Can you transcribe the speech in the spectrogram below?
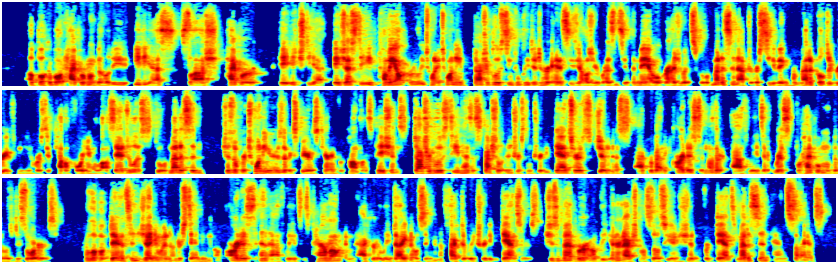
a book about hypermobility, EDS slash hyper HSD coming out early 2020. Dr. Bluestein completed her anesthesiology residency at the Mayo Graduate School of Medicine after receiving her medical degree from the University of California, Los Angeles School of Medicine. She has over 20 years of experience caring for complex patients. Dr. Bluestein has a special interest in treating dancers, gymnasts, acrobatic artists, and other athletes at risk for hypermobility disorders. Her love of dance and genuine understanding of artists and athletes is paramount in accurately diagnosing and effectively treating dancers. She's a member of the International Association for Dance Medicine and Science,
